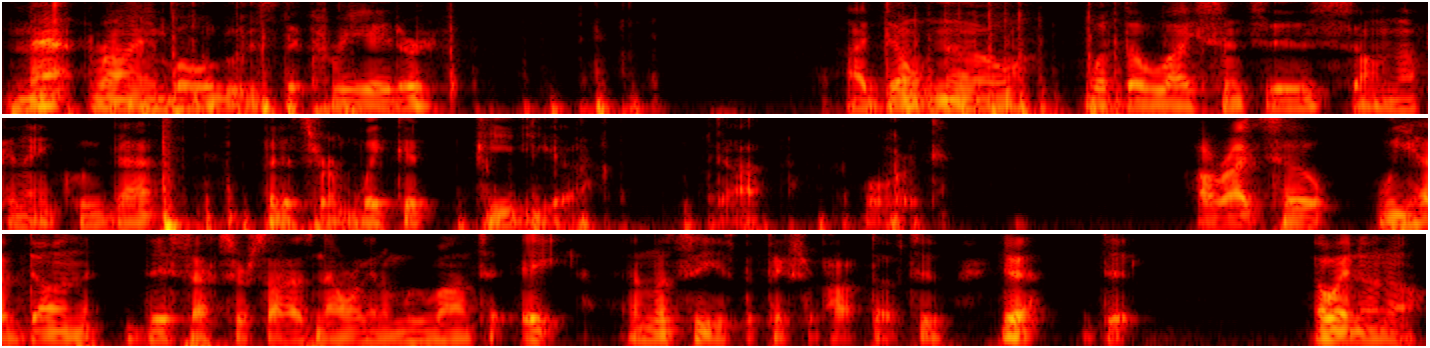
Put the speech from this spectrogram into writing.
Matt Reinbold is the creator. I don't know what the license is, so I'm not going to include that, but it's from wikipedia.org. Alright, so we have done this exercise. Now we're going to move on to 8. And let's see if the picture popped up too. Yeah, it did. Oh wait, no, no.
